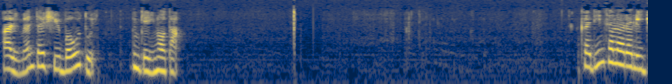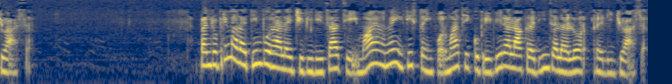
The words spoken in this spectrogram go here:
alimente și băuturi. Închei nota. Credințele religioase Pentru primele timpuri ale civilizației Maya nu există informații cu privire la credințele lor religioase.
